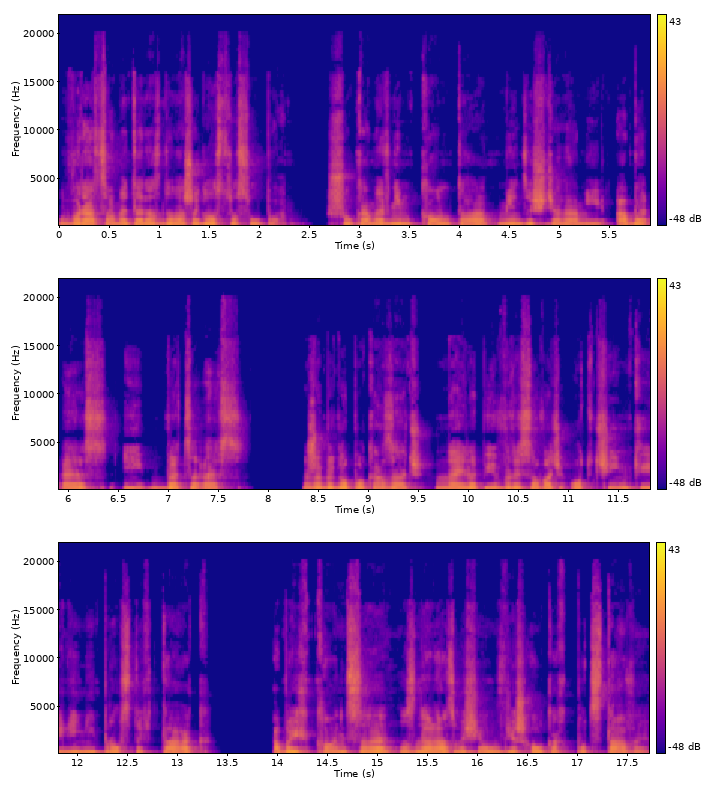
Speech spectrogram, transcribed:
Wracamy teraz do naszego ostrosłupa. Szukamy w nim kąta między ścianami ABS i BCS. Żeby go pokazać, najlepiej wrysować odcinki linii prostych tak, aby ich końce znalazły się w wierzchołkach podstawy,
